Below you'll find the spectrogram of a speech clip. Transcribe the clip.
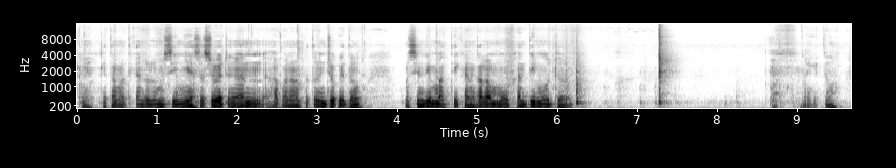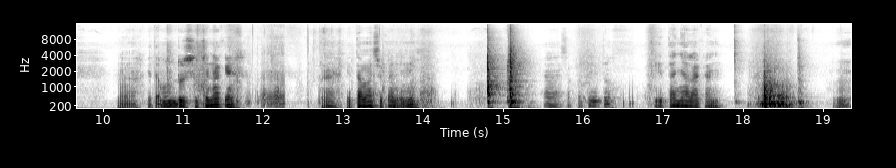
oke kita matikan dulu mesinnya. Sesuai dengan apa namanya petunjuk itu mesin dimatikan. Kalau mau ganti mode nah gitu. Nah kita mundur sejenak ya. Nah kita masukkan ini. Nah seperti itu. Kita nyalakan. Hmm.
